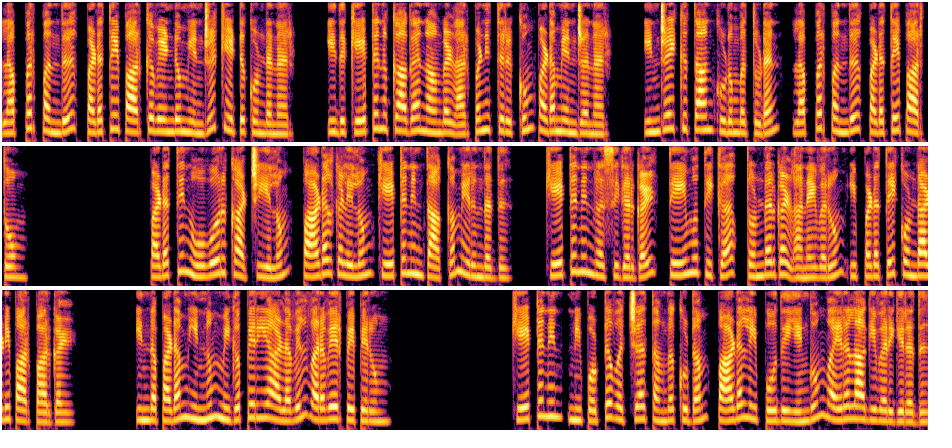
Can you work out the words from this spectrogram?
லப்பர் பந்து படத்தை பார்க்க வேண்டும் என்று கேட்டுக்கொண்டனர். இது கேப்டனுக்காக நாங்கள் அர்ப்பணித்திருக்கும் படம் என்றனர். இன்றைக்குத்தான் குடும்பத்துடன் லப்பர் பந்து படத்தை பார்த்தோம். படத்தின் ஒவ்வொரு காட்சியிலும் பாடல்களிலும் கேப்டனின் தாக்கம் இருந்தது. கேப்டனின் ரசிகர்கள் தேமுதிக தொண்டர்கள் அனைவரும் இப்படத்தை கொண்டாடி பார்ப்பார்கள். இந்த படம் இன்னும் மிகப்பெரிய அளவில் வரவேற்பை பெறும். கேப்டனின் நீ பொட்டு வச்ச தங்கக்குடம் பாடல் இப்போது எங்கும் வைரலாகி வருகிறது.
